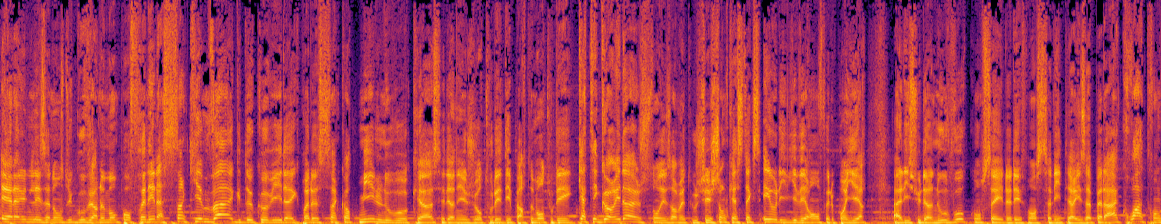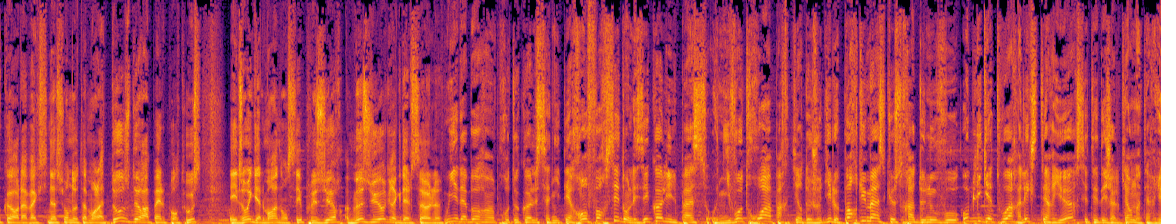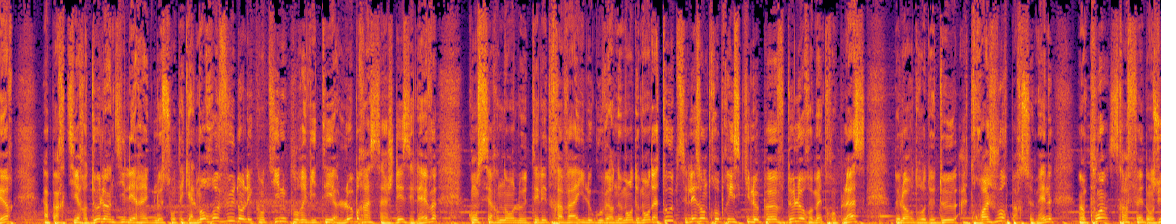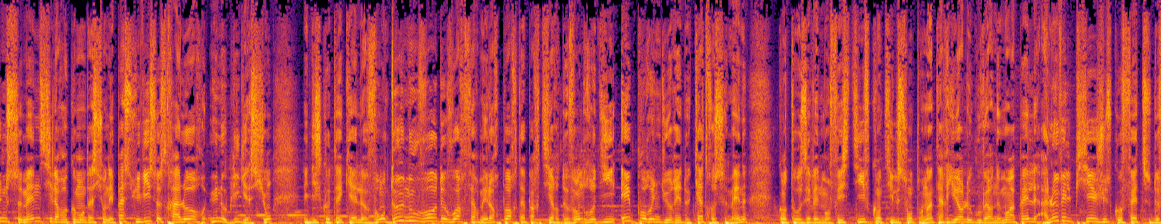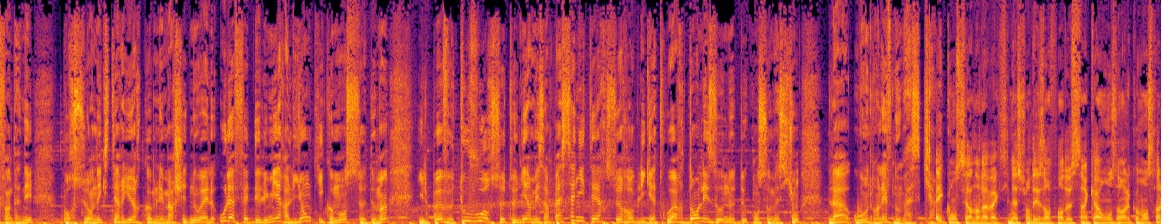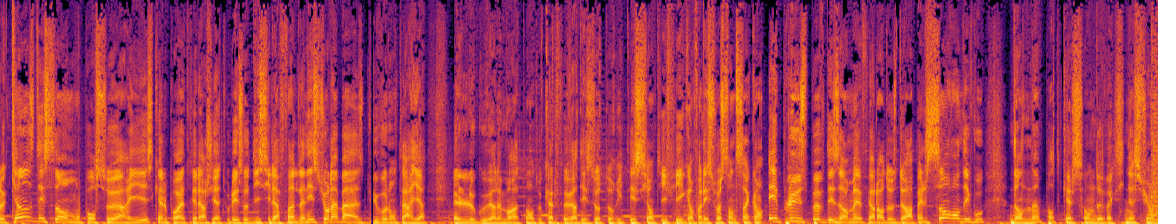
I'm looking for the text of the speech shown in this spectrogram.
Et à la une, les annonces du gouvernement pour freiner la cinquième vague de Covid avec près de 50 000 nouveaux cas ces derniers jours. Tous les départements, toutes les catégories d'âge sont désormais touchés. Jean Castex et Olivier Véran ont fait le point hier à l'issue d'un nouveau conseil de défense sanitaire. Ils appellent à accroître encore la vaccination, notamment la dose de rappel pour tous. Et ils ont également annoncé plusieurs mesures, Greg Delsol. Oui, et d'abord un protocole sanitaire renforcé dans les écoles. Il passe au niveau 3 à partir de jeudi. Le port du masque sera de nouveau obligatoire à l'extérieur. C'était déjà le cas en intérieur. À partir partir de lundi, les règles sont également revues dans les cantines pour éviter le brassage des élèves. Concernant le télétravail, le gouvernement demande à toutes les entreprises qui le peuvent de le remettre en place, de l'ordre de deux à trois jours par semaine. Un point sera fait dans une semaine. Si la recommandation n'est pas suivie, ce sera alors une obligation. Les discothèques, elles, vont de nouveau devoir fermer leurs portes à partir de vendredi et pour une durée de quatre semaines. Quant aux événements festifs, quand ils sont en intérieur, le gouvernement appelle à lever le pied jusqu'aux fêtes de fin d'année. Pour ceux en extérieur, comme les marchés de Noël ou la fête des Lumières à Lyon qui commence demain. Ils peuvent toujours se tenir, mais un pass sanitaire sera obligatoire dans les zones de consommation, là où on enlève nos masques. Et concernant la vaccination des enfants de 5 à 11 ans, elle commencera le 15 décembre pour ceux à risque. Elle pourra être élargie à tous les autres d'ici la fin de l'année sur la base du volontariat. Le gouvernement attend en tout cas le feu vert des autorités scientifiques. Enfin, les 65 ans et plus peuvent désormais faire leur dose de rappel sans rendez-vous dans n'importe quel centre de vaccination.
